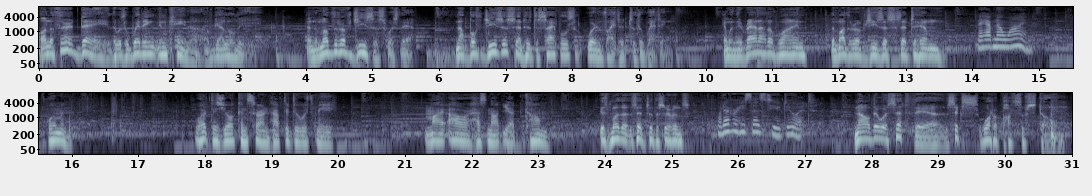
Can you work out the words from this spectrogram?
On the third day, there was a wedding in Cana of Galilee, and the mother of Jesus was there. Now both Jesus and his disciples were invited to the wedding. And when they ran out of wine, the mother of Jesus said to him, They have no wine. Woman, what does your concern have to do with me? My hour has not yet come. His mother said to the servants, Whatever he says to you, do it. Now there were set there six water pots of stone,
